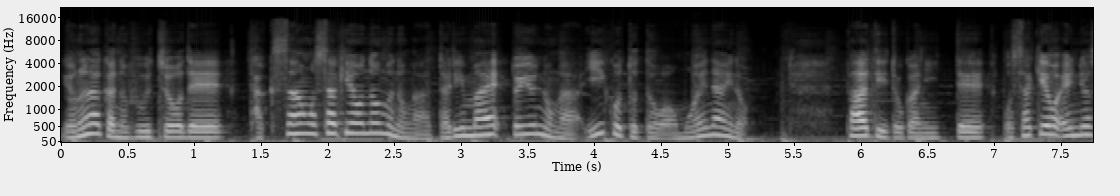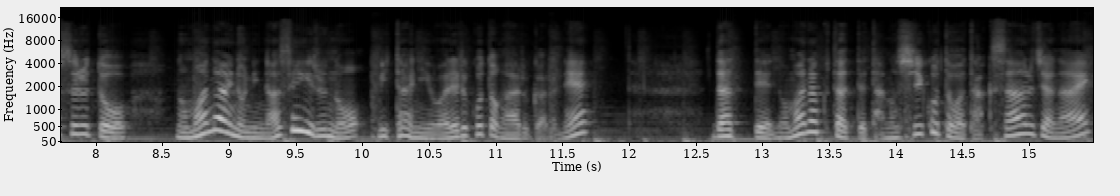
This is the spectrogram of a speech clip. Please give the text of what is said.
世の中の風潮でたくさんお酒を飲むのが当たり前というのがいいこととは思えないの。パーティーとかに行ってお酒を遠慮すると飲まないのになぜいるの？みたいに言われることがあるからね。だって飲まなくたって楽しいことはたくさんあるじゃない？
